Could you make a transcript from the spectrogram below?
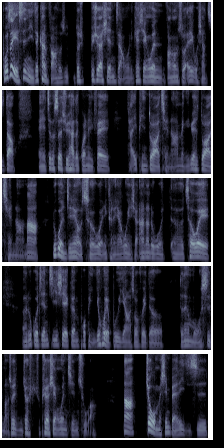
不过这也是你在看房的时候就都必须要先掌握。你可以先问房东说：“哎，我想知道，哎，这个社区它的管理费，它一平多少钱啊？每个月是多少钱啊？”那如果你今天有车位，你可能要问一下啊。那如果呃车位呃如果今天机械跟坡平又会有不一样的收费的的那个模式嘛，所以你就必须要先问清楚啊。那就我们新北的例子是，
